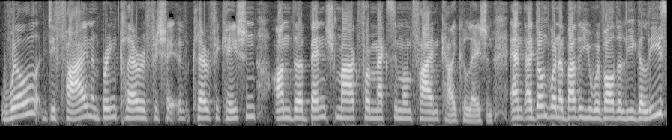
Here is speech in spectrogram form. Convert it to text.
will define and bring clarification on the benchmark for maximum fine calculation. And I don't want to bother you with all the legalese,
